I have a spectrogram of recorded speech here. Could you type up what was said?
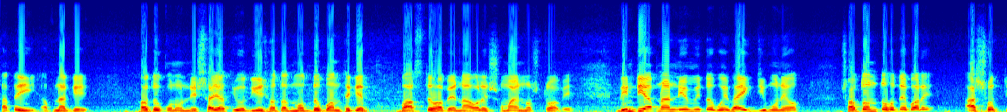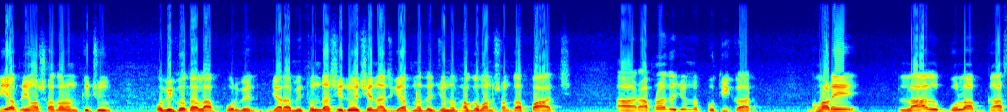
সাথেই আপনাকে হয়তো কোনো নেশা জাতীয় জিনিস অর্থাৎ মদ্যপান থেকে বাঁচতে হবে, না হলে সময় নষ্ট হবে। দিনটি আপনার নিয়মিত বৈবাহিক জীবনে স্বতন্ত্র হতে পারে। আর সত্যি আপনি অসাধারণ কিছু অভিজ্ঞতা লাভ করবেন। যারা মিথুন রাশি রয়েছেন, আজকে আপনাদের জন্য ভগবান সংখ্যা পাঁচ। আর আপনাদের জন্য প্রতিকার, ঘরে লাল গোলাপ গাছ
